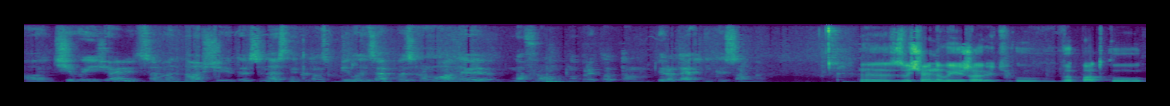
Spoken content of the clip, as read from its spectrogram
А чи виїжджають саме наші ДСНСники там з Білої церкви, з громади на фронт, наприклад, там піротехніки саме? Е, Звичайно, виїжджають у випадку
